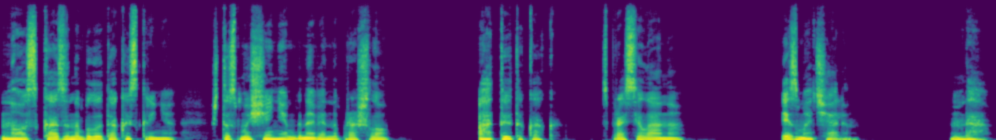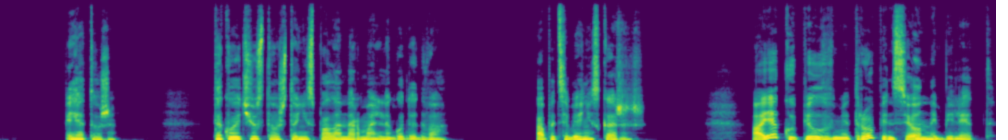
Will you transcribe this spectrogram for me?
но сказано было так искренне, что смущение мгновенно прошло. «А ты-то как?» — спросила она. «Измочален». «Да, я тоже. Такое чувство, что не спала нормально года два. А по тебе не скажешь. А я купил в метро пенсионный билет.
